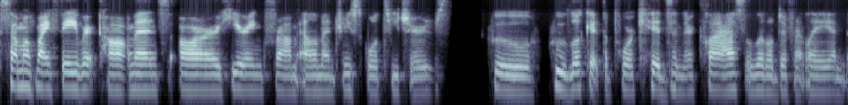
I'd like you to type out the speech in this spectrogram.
Some of my favorite comments are hearing from elementary school teachers who who look at the poor kids in their class a little differently and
